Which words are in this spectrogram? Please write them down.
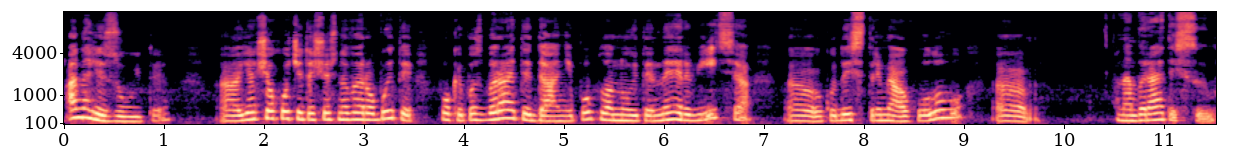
аналізуйте. Е, Якщо хочете щось нове робити, поки позбирайте дані, поплануйте, не рвіться е, кудись стрімя голову, е, набирайтесь сил,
